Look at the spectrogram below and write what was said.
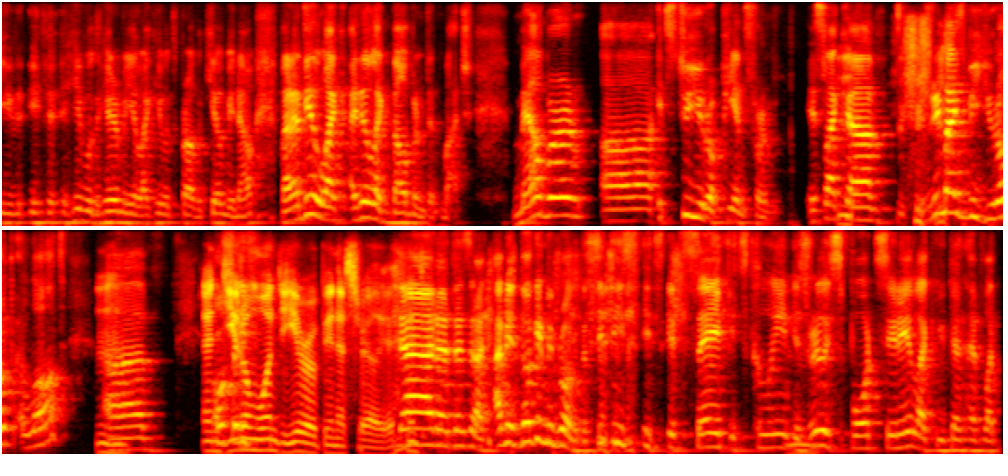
if, if he would hear me, like he would probably kill me now. But I didn't like I didn't like Melbourne that much. Melbourne, uh, it's too European for me. It's like mm. uh, it reminds me Europe a lot. Mm. Uh, and also, you don't want Europe in Australia. No, no, that's right. I mean, don't get me wrong. The city is it's it's safe, it's clean, mm. it's really sports city. Like you can have like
